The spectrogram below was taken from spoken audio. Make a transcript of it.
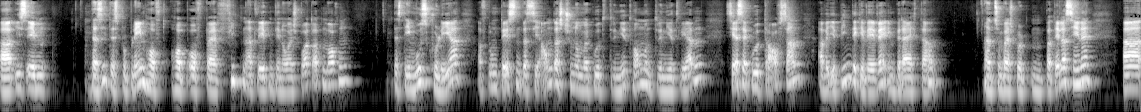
äh, ist eben, dass ich das Problem habe oft bei fitten Athleten, die neue Sportarten machen, dass die muskulär, aufgrund dessen, dass sie anders schon einmal gut trainiert haben und trainiert werden, sehr, sehr gut drauf sind, aber ihr Bindegewebe im Bereich der äh, zum Beispiel Patellasehne äh,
